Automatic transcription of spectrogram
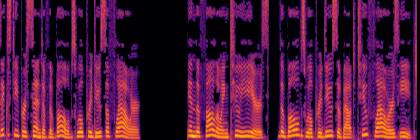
60% of the bulbs will produce a flower. In the following two years, the bulbs will produce about two flowers each.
